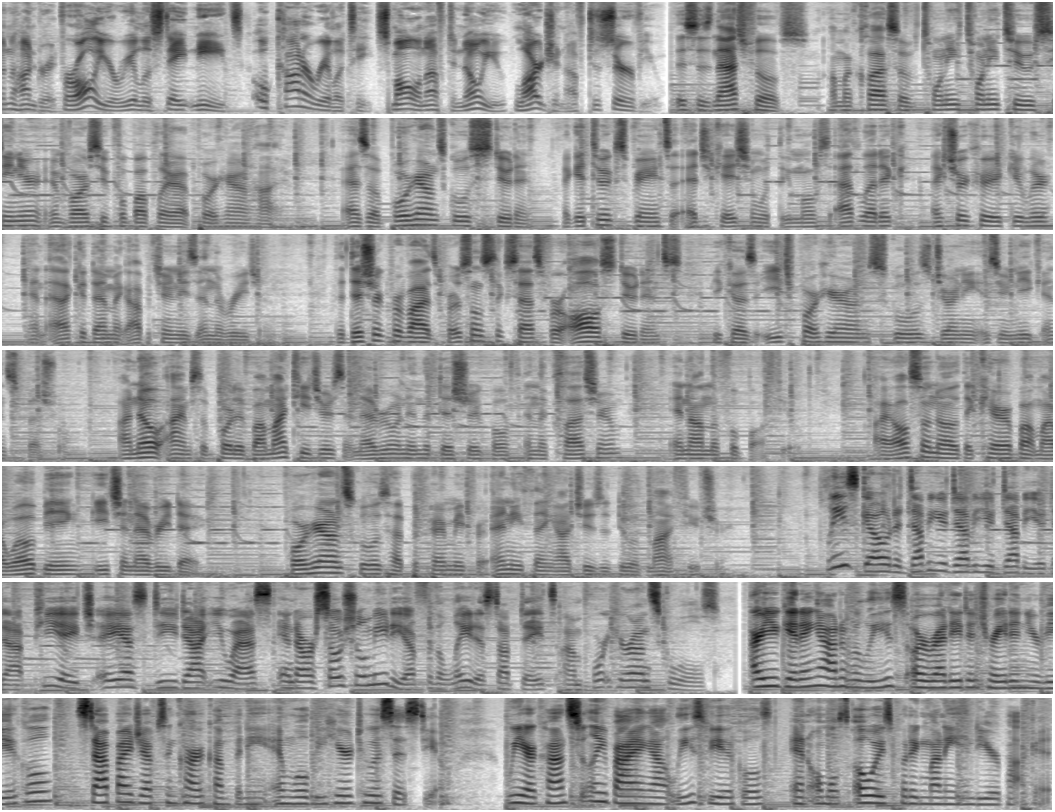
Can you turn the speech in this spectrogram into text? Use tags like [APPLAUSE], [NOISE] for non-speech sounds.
8700 for all your real estate needs. O'Connor Realty, small enough to know you, large enough to serve you. This is Nash Phillips. I'm a class of 2022 senior and varsity football player at Port Huron High. As a Port Huron School student, I get to experience an education with the most athletic, extracurricular, and academic opportunities in the region. The district provides personal success for all students because each Port Huron school's journey is unique and special. I know I am supported by my teachers and everyone in the district, both in the classroom and on the football field. I also know they care about my well being each and every day. Port Huron Schools have prepared me for anything I choose to do with my future. Please go to www.phasd.us and our social media for the latest updates on Port Huron schools. Are you getting out of a lease or ready to trade in your vehicle? Stop by Jepson Car Company and we'll be here to assist you. We are constantly buying out leased vehicles and almost always putting money into your pocket.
